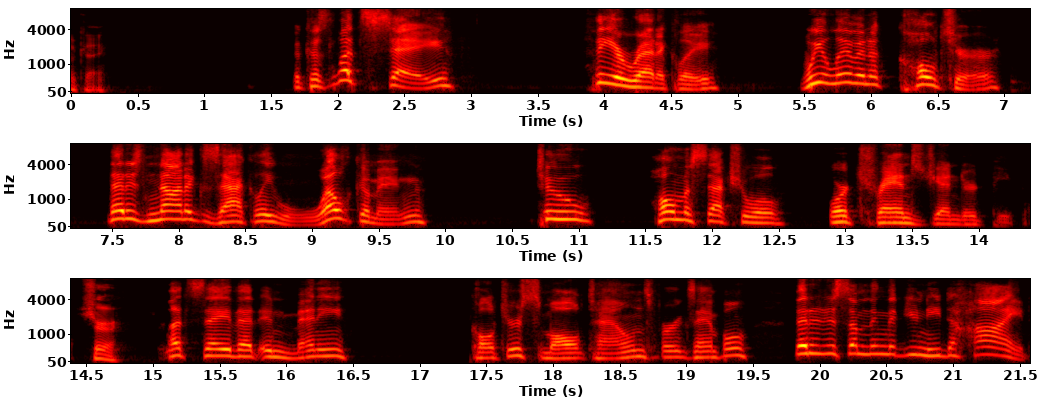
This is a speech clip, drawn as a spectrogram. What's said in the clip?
Okay. Because let's say, theoretically, we live in a culture that is not exactly welcoming to homosexual or transgendered people. Sure. Let's say that in many cultures, small towns, for example, that it is something that you need to hide,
